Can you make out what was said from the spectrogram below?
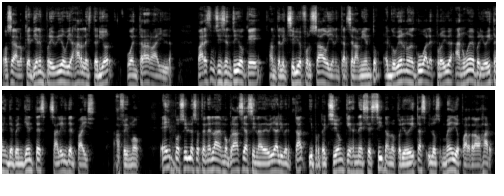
o sea, los que tienen prohibido viajar al exterior o entrar a la isla. Parece un sinsentido que, ante el exilio forzado y el encarcelamiento, el gobierno de Cuba les prohíbe a nueve periodistas independientes salir del país, afirmó. Es imposible sostener la democracia sin la debida libertad y protección que necesitan los periodistas y los medios para trabajar,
